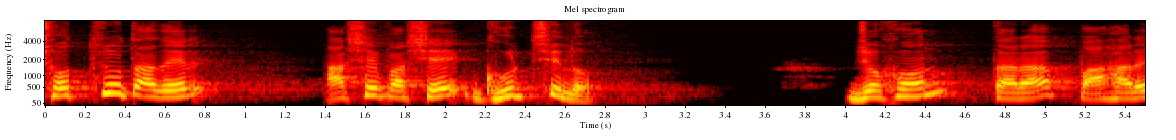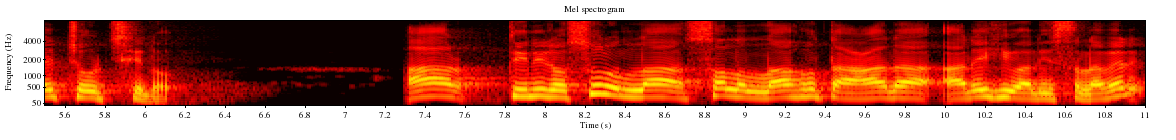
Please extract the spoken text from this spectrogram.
শত্রু তাদের আশেপাশে ঘুরছিল, যখন তারা পাহাড়ে চড়ছিল। আর তিনি রসুল্লাহ সাল্লাহ তালা আলহি আলি সাল্লামের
